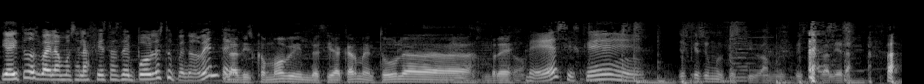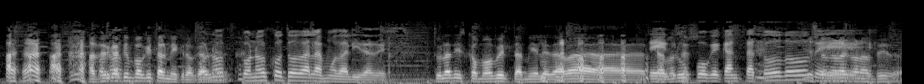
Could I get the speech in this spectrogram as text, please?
y ahí todos bailamos en las fiestas del pueblo estupendamente. La disco móvil, decía Carmen, tú la... Hombre. ¿Ves? es que... Yo es que soy muy festiva, muy festivalera. Acércate un poquito al micro, Carmen. Conozco, conozco todas las modalidades. Tú la disco móvil también le daba... de grupo que canta todo, Eso de... no lo he conocido.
